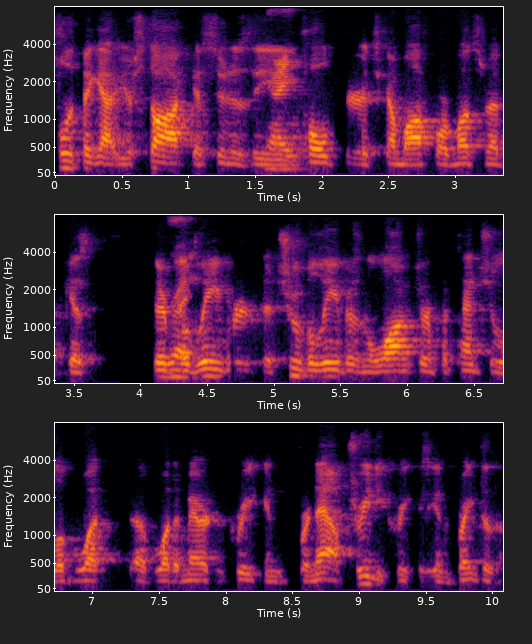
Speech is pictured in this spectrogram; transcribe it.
flipping out your stock as soon as the right. hold periods come off four months from now because they're right. believers, they're true believers in the long-term potential of what of what American Creek and for now Treaty Creek is going to bring to them.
